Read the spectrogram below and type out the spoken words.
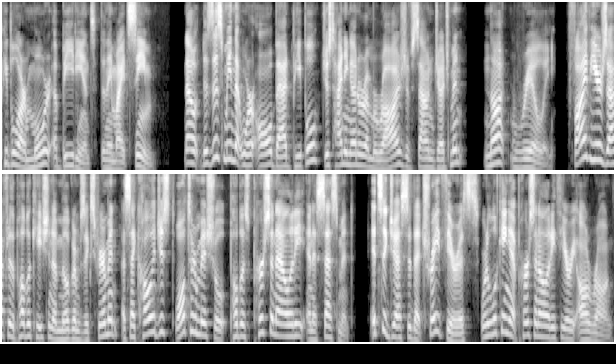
people are more obedient than they might seem. Now, does this mean that we're all bad people, just hiding under a mirage of sound judgment? Not really. Five years after the publication of Milgram's experiment, a psychologist, Walter Mischel, published Personality and Assessment. It suggested that trait theorists were looking at personality theory all wrong.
